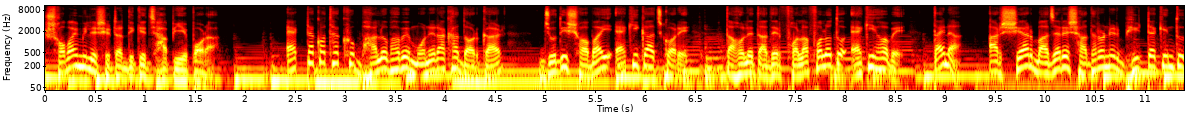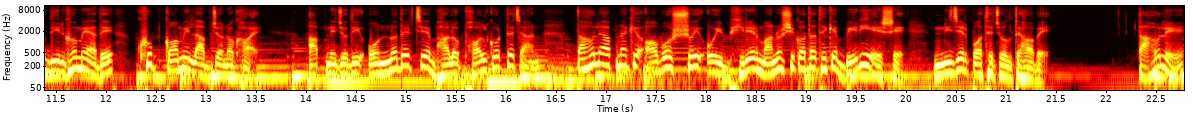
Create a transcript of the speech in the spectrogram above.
সবাই মিলে সেটার দিকে ঝাঁপিয়ে পড়া। একটা কথা খুব ভালোভাবে মনে রাখা দরকার, যদি সবাই একই কাজ করে, তাহলে তাদের ফলাফলও তো একই হবে, তাই না? আর শেয়ার বাজারে সাধারণের ভিড়টা কিন্তু দীর্ঘমেয়াদে খুব কমই লাভজনক হয়। আপনি যদি অন্যদের চেয়ে ভালো ফল করতে চান, তাহলে আপনাকে অবশ্যই ওই ভিড়ের মানসিকতা থেকে বেরিয়ে এসে নিজের পথে চলতে হবে। তাহলে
